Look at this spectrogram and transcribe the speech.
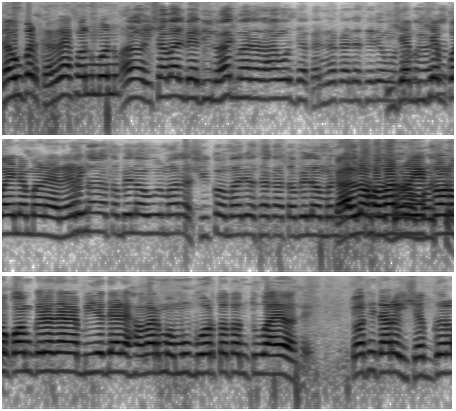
ના ઉપર ઘરે સોનું મોનું? મારો હિસાબાલ બે દિન જ મારા રામ જ ઘર નકા નથી રે હિસાબ હિસાબ કોઈ ના મળે રેડી? તારા તબેલા ઉર મારા શીકો માર્યો છે કા તબેલા મને કાલનો હવારનો એક ત્રણો કોમ કર્યો છે અને બીજે દાડે હવારમાં હું બોરતો તો તું આવ્યો છે. ચોથી તારો હિસાબ કરો.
